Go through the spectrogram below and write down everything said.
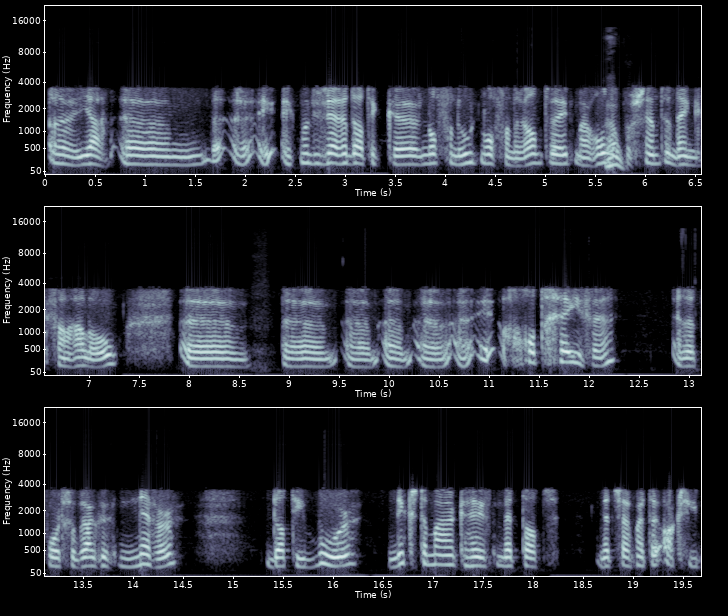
Eh, ja, ehm, eh, ik, ik moet u zeggen dat ik eh, nog van de hoed, nog van de rand weet. Maar 100% dan denk ik van hallo. Ehm, ehm, ehm, ehm, ehm, eh, God geven, en dat woord gebruik ik never... dat die boer niks te maken heeft met dat... met zeg maar de actie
